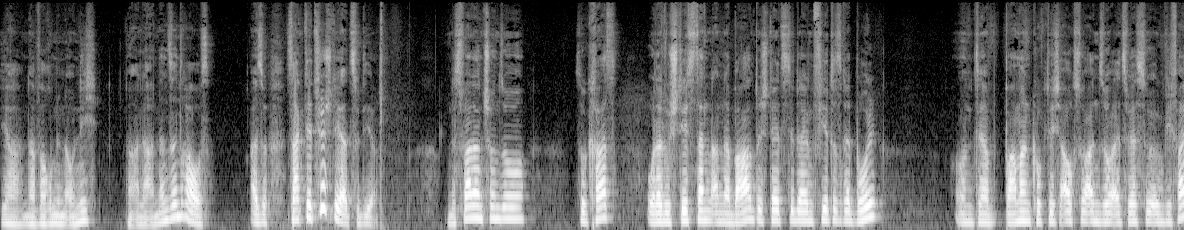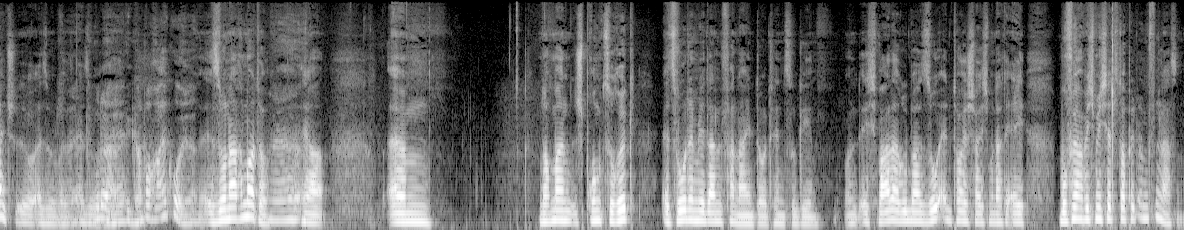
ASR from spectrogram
Ja, na warum denn auch nicht? Na, alle anderen sind raus. Also sagt der Türsteher zu dir. Und das war dann schon so, so krass. Oder du stehst dann an der Bar und bestellst dir dein viertes Red Bull. Und der Barmann guckt dich auch so an, so als wärst du irgendwie falsch. So, Also, also, Bruder, ich habe auch Alkohol. so nach dem Motto. Ja. Ähm, Nochmal ein Sprung zurück. es wurde mir dann verneint, dorthin zu gehen. Und ich war darüber so enttäuscht, weil ich mir dachte, ey, wofür habe ich mich jetzt doppelt impfen lassen?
